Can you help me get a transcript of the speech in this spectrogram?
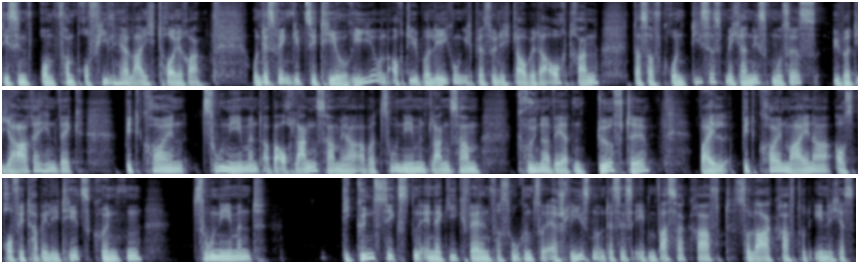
die sind vom Profil her leicht teurer. Und deswegen gibt es die Theorie und auch die Überlegung, ich persönlich glaube da auch dran, dass aufgrund dieses Mechanismus über die Jahre hinweg Bitcoin zunehmend, aber auch langsam, ja, aber zunehmend langsam grüner werden dürfte, weil Bitcoin-Miner aus Profitabilitätsgründen zunehmend die günstigsten Energiequellen versuchen zu erschließen. Und das ist eben Wasserkraft, Solarkraft und ähnliches.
